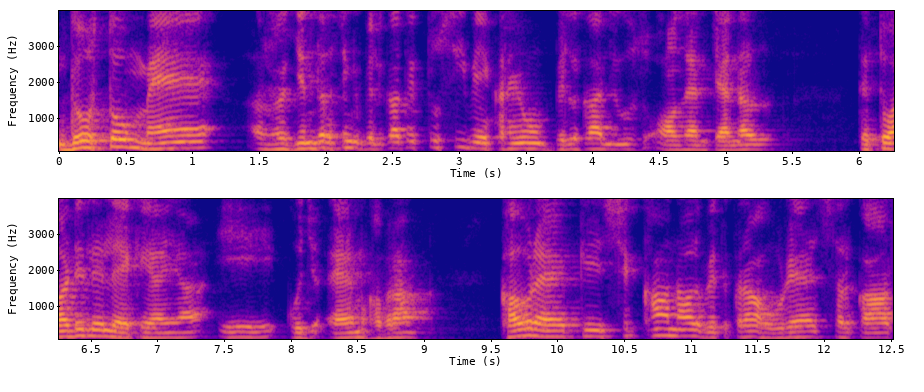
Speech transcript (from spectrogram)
ਦੋਸਤੋ, ਮੈਂ ਰਜਿੰਦਰ ਸਿੰਘ ਬਿਲਗਾ ਤੇ ਤੁਸੀਂ ਵੇਖ ਰਹੇ ਹੋ ਬਿਲਗਾ ਨਿਊਜ਼ ਆਨਲਾਈਨ ਚੈਨਲ ਤੇ ਤੁਹਾਡੇ ਲਈ ਲੈ ਕੇ ਆਇਆ ਇਹ ਕੁਝ ਅਹਿਮ ਖਬਰਾਂ। ਖਬਰ ਹੈ ਕਿ ਸਿੱਖਾਂ ਨਾਲ ਵਿਤਕਰਾ ਹੋ ਰਿਹਾ ਹੈ, ਸਰਕਾਰ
